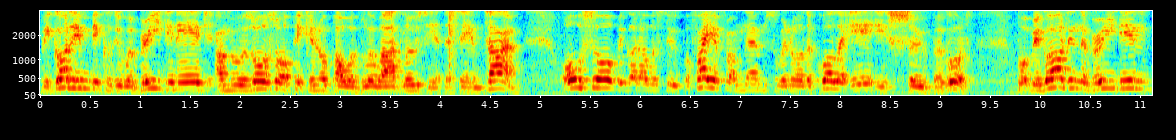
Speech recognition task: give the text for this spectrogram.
We got him because he was breeding age and we was also picking up our blue-eyed Lucy at the same time. Also, we got our Super Fire from them so we know the quality is super good. But regarding the breeding,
